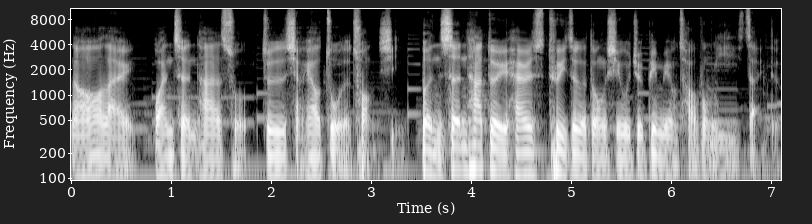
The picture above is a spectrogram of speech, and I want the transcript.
然后来完成他所就是想要做的创新。本身他对于 Harris Tweed 这个东西，我觉得并没有嘲讽意义在的。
